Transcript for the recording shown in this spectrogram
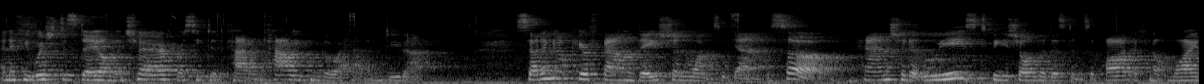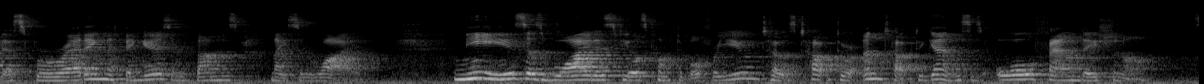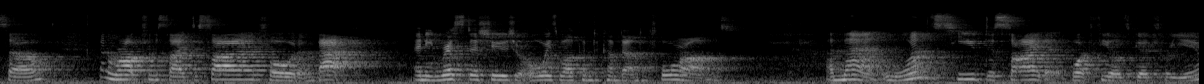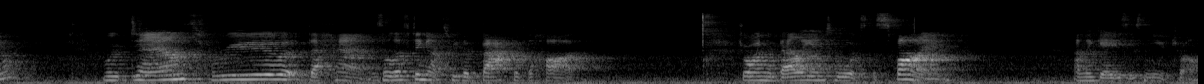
And if you wish to stay on the chair for seated cat and cow, you can go ahead and do that. Setting up your foundation once again. So, hands should at least be shoulder distance apart, if not wider, spreading the fingers and thumbs nice and wide. Knees as wide as feels comfortable for you, toes tucked or untucked. Again, this is all foundational. So, and rock from side to side, forward and back. Any wrist issues, you're always welcome to come down to forearms. And then once you've decided what feels good for you, root down through the hands, lifting up through the back of the heart, drawing the belly in towards the spine, and the gaze is neutral.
